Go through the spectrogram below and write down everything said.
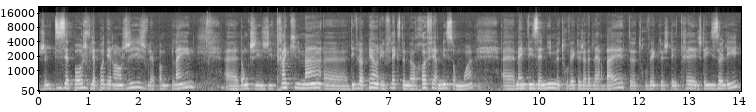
je le disais pas, je voulais pas déranger, je voulais pas me plaindre. Euh, donc, j'ai tranquillement euh, développé un réflexe de me refermer sur moi. Euh, même des amis me trouvaient que j'avais de l'air bête, trouvaient que j'étais très, j'étais isolée.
